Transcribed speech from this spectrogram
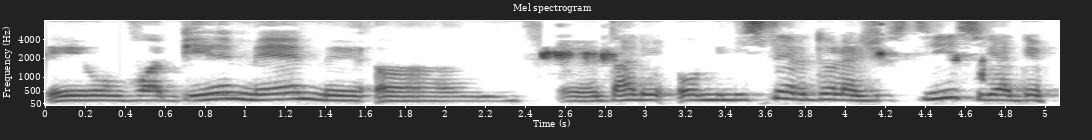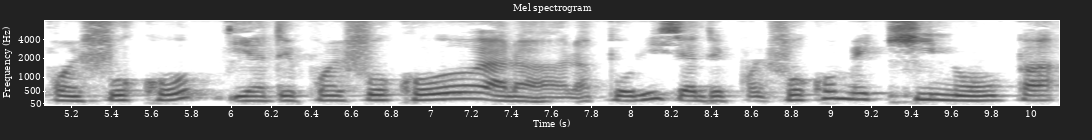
Et on voit bien même euh, euh, dans le, au ministère de la Justice, il y a des points focaux, il y a des points focaux à la, à la police, il y a des points focaux, mais qui n'ont pas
